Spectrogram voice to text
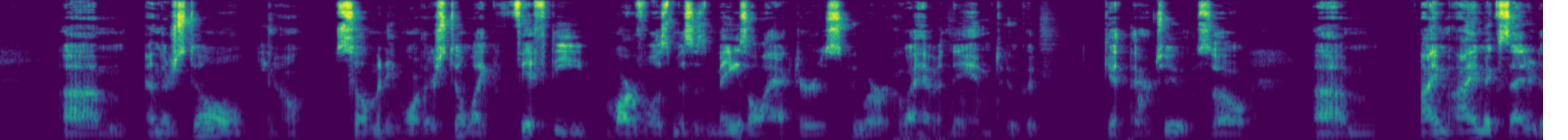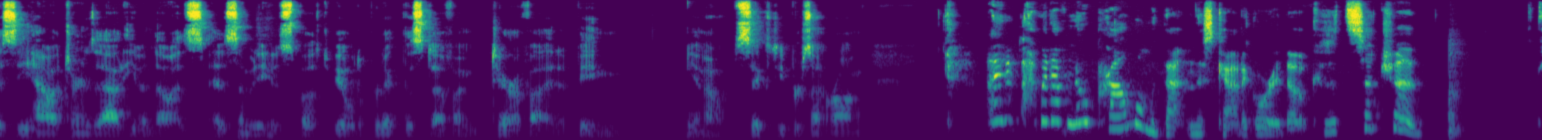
Um, and there's still, you know, so many more. There's still like 50 marvelous Mrs. Maisel actors who are who I haven't named who could get there too. So um, I'm I'm excited to see how it turns out. Even though as as somebody who's supposed to be able to predict this stuff, I'm terrified of being, you know, 60% wrong. I, I would have no problem with that in this category though, because it's such a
